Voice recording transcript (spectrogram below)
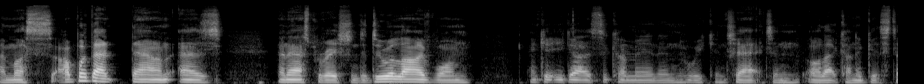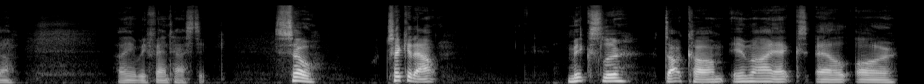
I must I'll put that down as an aspiration to do a live one and get you guys to come in and we can chat and all that kind of good stuff. I think it'll be fantastic. So, check it out. Mixlr.com, M I X L R.com.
